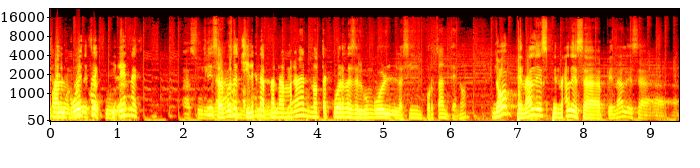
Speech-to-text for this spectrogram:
salvo esta chilena. sí, salvo esta chilena Panamá, no te acuerdas de algún gol así importante, ¿no? No, penales, penales a penales a,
